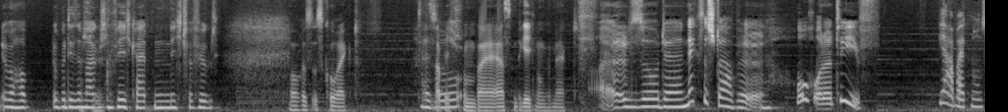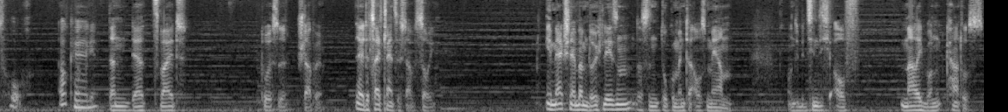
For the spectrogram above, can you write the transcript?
überhaupt über diese magischen Fähigkeiten nicht verfügt. Morris ist korrekt. Also, Habe ich schon bei der ersten Begegnung gemerkt. also der nächste Stapel. Hoch oder tief? Wir arbeiten uns hoch. Okay. Okay, dann der zweitgrößte Stapel. Äh, der zweitkleinste Stapel, sorry. Ihr merkt schnell beim Durchlesen, das sind Dokumente aus Merm. Und sie beziehen sich auf Maribon Catus.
